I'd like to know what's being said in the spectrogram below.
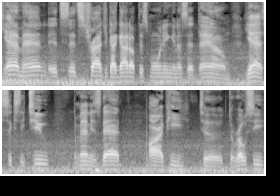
yeah, man, it's it's tragic. I got up this morning and I said, "Damn, yeah, 62. The man is dead. R.I.P. to DeRossi."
